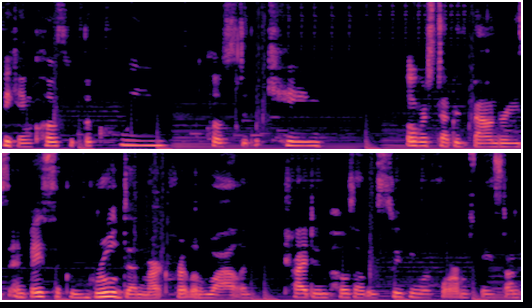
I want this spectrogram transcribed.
became close with the queen, close to the king, overstepped his boundaries, and basically ruled Denmark for a little while and tried to impose all these sweeping reforms based on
